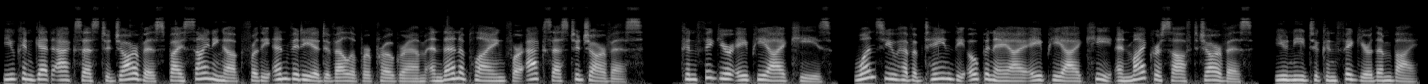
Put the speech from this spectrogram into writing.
You can get access to Jarvis by signing up for the NVIDIA Developer Program and then applying for access to Jarvis. Configure API keys. Once you have obtained the OpenAI API key and Microsoft Jarvis, you need to configure them by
